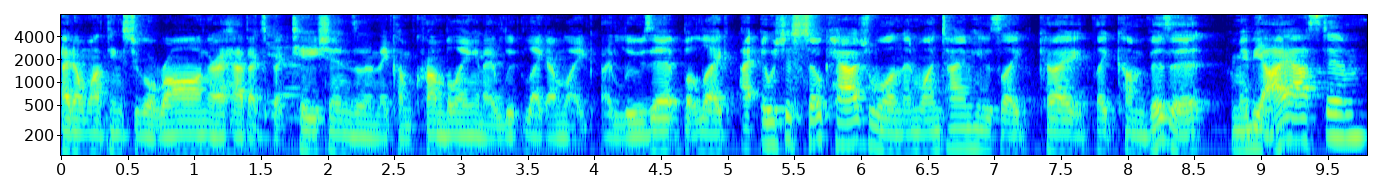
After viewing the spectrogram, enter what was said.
I don't want things to go wrong or I have expectations and then they come crumbling and I lo- like I'm like I lose it. But like I, it was just so casual. And then one time he was like, "Could I like come visit?" Or maybe I asked him.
